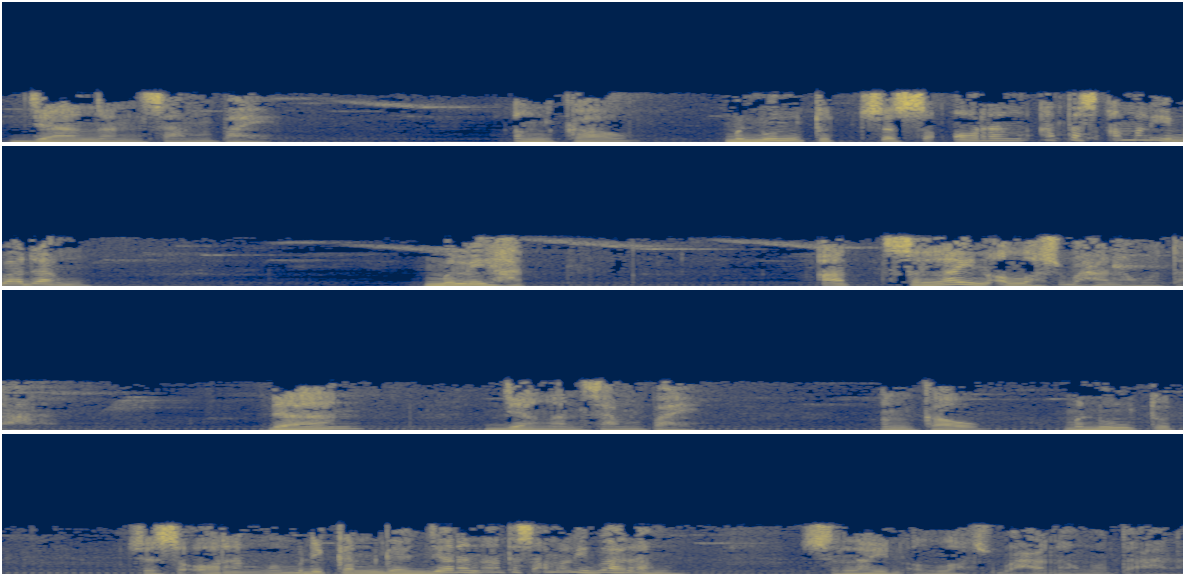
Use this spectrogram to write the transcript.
Jangan sampai engkau menuntut seseorang atas amal ibadahmu. Melihat selain Allah Subhanahu wa taala. Dan jangan sampai engkau menuntut seseorang memberikan ganjaran atas amal ibadahmu selain Allah Subhanahu wa taala.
